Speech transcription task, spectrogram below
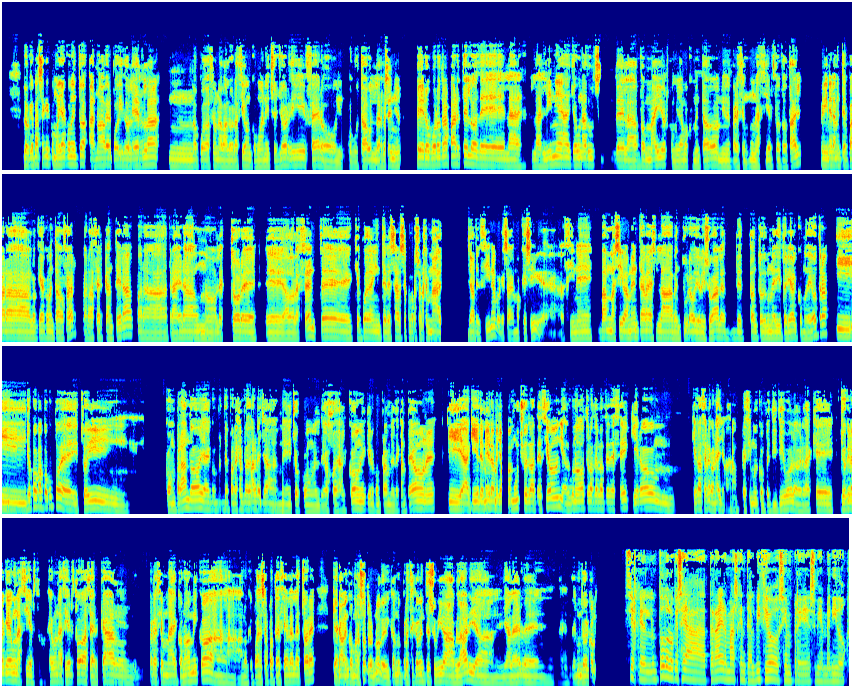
Lo que pasa es que, como ya comentó, al no haber podido leerla, mm, no puedo hacer una valoración como han hecho Jordi, Fer o, o Gustavo en la reseña. Pero por otra parte, lo de la, las líneas Young Adults de las dos mayores, como ya hemos comentado, a mí me parece un acierto total. Primeramente para lo que ha comentado Fer, para hacer cantera, para atraer a unos lectores eh, adolescentes que puedan interesarse por los personajes más ya del cine, porque sabemos que sí, que al cine van masivamente a ver la aventura audiovisual de tanto de una editorial como de otra. Y yo poco a poco pues estoy comprando, ya, por ejemplo de Marvel ya me he hecho con el de Ojo de Halcón y quiero comprarme el de Campeones. Y aquí el de Mera me llama mucho la atención y algunos otros de los de DC quiero quiero hacerme con ellos a un precio muy competitivo. La verdad es que yo creo que es un acierto, es un acierto acercar precios más económicos a, lo que pueden ser potenciales lectores que acaben como nosotros, ¿no? Dedicando prácticamente su vida a hablar y a, leer de, de, del mundo del cómic. Sí, es que todo lo que sea traer más gente al vicio siempre es bienvenido.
